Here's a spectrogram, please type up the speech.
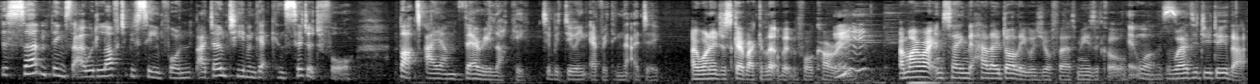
there's certain things that i would love to be seen for and i don't even get considered for but i am very lucky to be doing everything that i do I want to just go back a little bit before Corrie. Am I right in saying that Hello Dolly was your first musical? It was. Where did you do that?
